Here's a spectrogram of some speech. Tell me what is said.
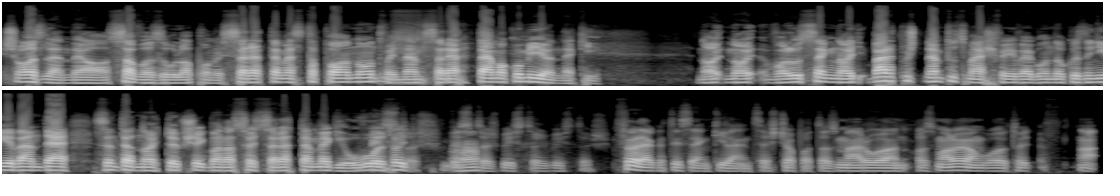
és az lenne a szavazólapon, hogy szerettem ezt a pannont, vagy nem szerettem, akkor mi jön neki? Nagy, nagy, valószínűleg nagy, bár hát most nem tudsz másfélevel gondolkozni nyilván, de szerinted nagy többségben az, hogy szerettem, meg jó volt, biztos, hogy... Biztos, Aha. biztos, biztos. Főleg a 19-es csapat az már olyan, az már olyan volt, hogy na,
